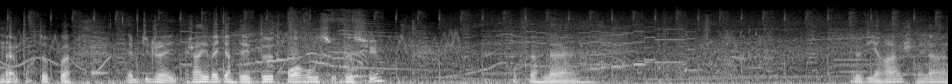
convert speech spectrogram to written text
N'importe quoi. D'habitude, j'arrive- à garder 2-3 roues dessus pour faire le virage, mais là.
